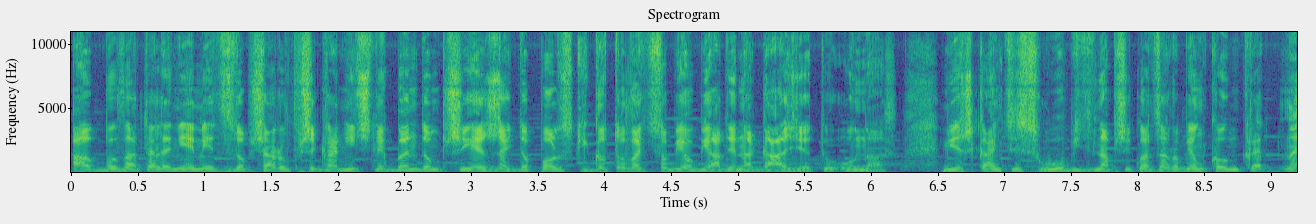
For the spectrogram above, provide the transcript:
A obywatele Niemiec z obszarów przygranicznych będą przyjeżdżać do Polski, gotować sobie obiady na gazie tu u nas. Mieszkańcy Słubic na przykład zarobią konkretne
